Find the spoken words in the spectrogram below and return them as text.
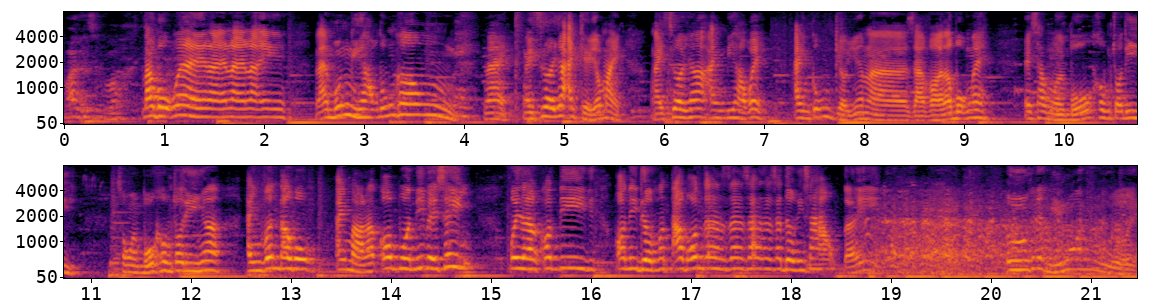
Giờ đau bụng cái này lại lại lại lại muốn nghỉ học đúng không? Này ngày xưa nhá anh kể cho mày. Ngày xưa nhá anh đi học ấy anh cũng kiểu như là giả vờ đau bụng ấy. Thế xong rồi bố không cho đi. Xong rồi bố không cho đi nhá anh vẫn đau bụng. Anh bảo là con buồn đi vệ sinh. Bây giờ con đi con đi đường con táo bón ra ra ra, ra đường thì sao? Đấy. Ừ thế là nghỉ luôn. Rồi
